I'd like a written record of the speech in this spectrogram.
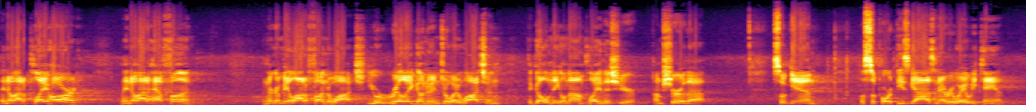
they know how to play hard, they know how to have fun. And they're going to be a lot of fun to watch. You are really going to enjoy watching the Golden Eagle Nine play this year. I'm sure of that. So, again, let's support these guys in every way we can.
